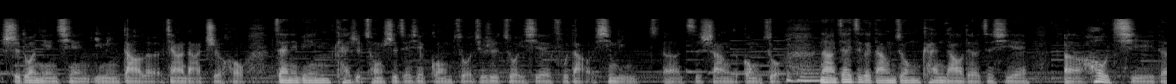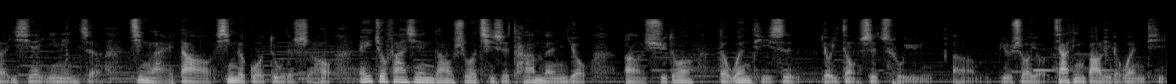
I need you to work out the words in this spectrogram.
十多年前移民到了加拿大之后，在那边开始从事这些工作，就是做一些辅导心灵呃咨商的工作。那在这个当中看到的这些呃后期的一些移民者进来到新的国度的时候，哎，就发现到说。其实他们有呃许多的问题，是有一种是处于呃，比如说有家庭暴力的问题。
